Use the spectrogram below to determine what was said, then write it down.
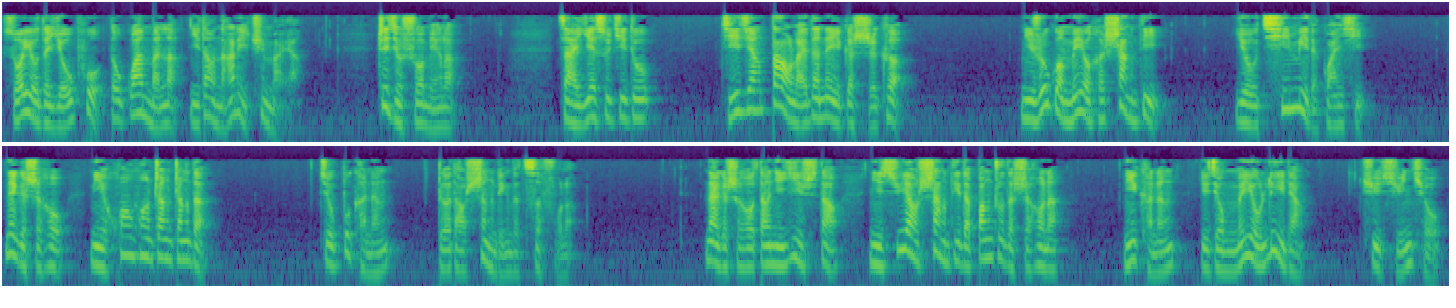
所有的油铺都关门了，你到哪里去买啊？这就说明了，在耶稣基督即将到来的那个时刻，你如果没有和上帝有亲密的关系，那个时候。你慌慌张张的，就不可能得到圣灵的赐福了。那个时候，当你意识到你需要上帝的帮助的时候呢，你可能也就没有力量去寻求、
